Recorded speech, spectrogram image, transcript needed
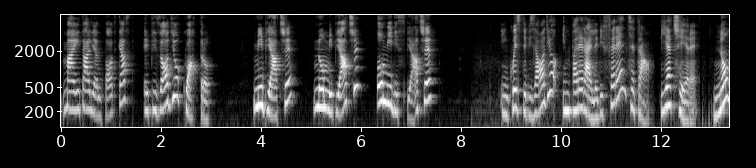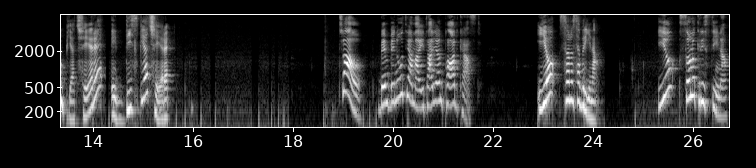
My Italian Podcast, episodio 4. Mi piace, non mi piace o mi dispiace? In questo episodio imparerai le differenze tra piacere, non piacere e dispiacere. Ciao, benvenuti a My Italian Podcast. Io sono Sabrina. Io sono Cristina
